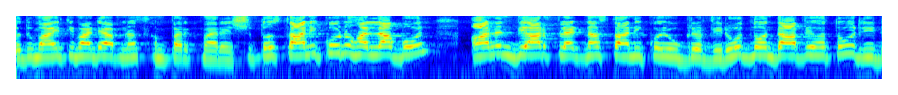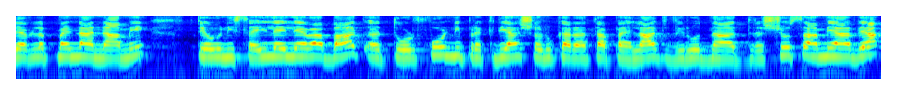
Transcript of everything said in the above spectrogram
વધુ માહિતી માટે આપના સંપર્કમાં રહેશું. તો સ્થાનિકોનો હલ્લાબોલ આનંદ વિહાર ફ્લેટના સ્થાનિકોએ ઉગ્ર વિરોધ નોંધાવ્યો હતો. રીડેવલપમેન્ટના નામે તેઓની સહી લઈ લેવા બાદ તોડફોડની પ્રક્રિયા શરૂ કરાતા પહેલા જ વિરોધના દ્રશ્યો સામે આવ્યા.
